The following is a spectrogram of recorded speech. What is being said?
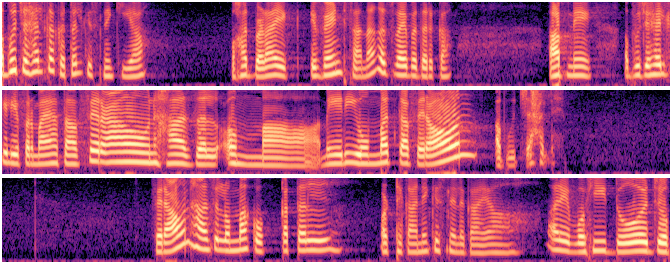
अबू चहल का कत्ल किसने किया? बहुत बड़ा एक इवेंट था ना गजवा बदर का। आपने अबू जहल के लिए फरमाया था फिरौन हाजल उम्मा, मेरी उम्मत का फिरौन अबू जहल है। फिरौन हाजल उम्मा को कत्ल और ठिकाने किसने लगाया? अरे, वही दो जो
